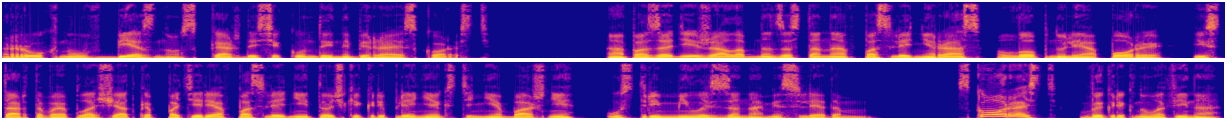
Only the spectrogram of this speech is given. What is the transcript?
рухнул в бездну, с каждой секундой набирая скорость. А позади, жалобно застонав последний раз, лопнули опоры, и стартовая площадка, потеряв последние точки крепления к стене башни, устремилась за нами следом. «Скорость!» — выкрикнула Фина.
